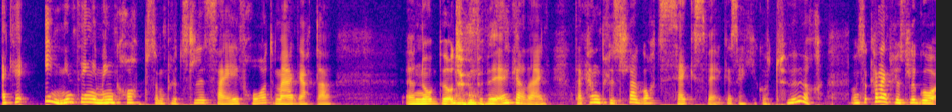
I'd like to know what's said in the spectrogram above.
jeg har ingenting i min kropp som plutselig sier ifra til meg at eh, nå bør du bevege deg. Det kan plutselig ha gått seks uker så jeg ikke går tur. Og så kan jeg plutselig gå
